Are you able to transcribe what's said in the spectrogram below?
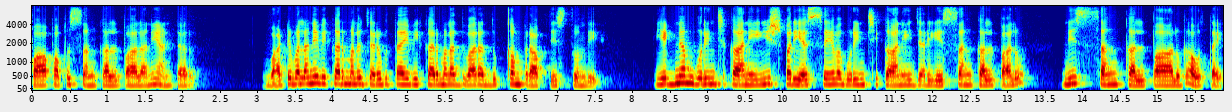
పాపపు సంకల్పాలని అంటారు. వాటి వల్లనే వికర్మలు జరుగుతాయి వికర్మల ద్వారా దుఃఖం ప్రాప్తిస్తుంది. యజ్ఞం గురించి కానీ ఈశ్వర్య సేవ గురించి కానీ జరిగే సంకల్పాలు నిస్సంకల్పాలుగా అవుతాయి.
